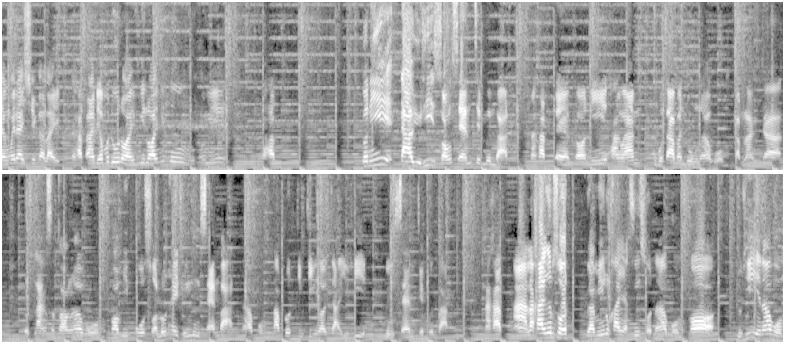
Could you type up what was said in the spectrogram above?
ยังไม่ได้เช็คอะไรนะครับอ่าเดี๋ยวมาดูหน่อยมีรอยนิดนึงตรงนี้นะครับ ตัวนี้ดาวอยู่ที่ 270,000 บาทนะครับ แต่ตอนนี้ทางร้านคูโบต้าบันดุงนะครับผมกำลังจะ ลดล้างสตอกนะครับผมก็มีโปรส่วนลดให้ถึง 1 0 0 0 0แบาทนะครับผมรับรถจริง ๆ เราจ่ายอยู่ที่ 170,000 บาทนะครับอ่าราคาเงินสดเผื่อมีลูกค้าอยากซื้อสดนะครับผมก็อยู่ที่นะครับผม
